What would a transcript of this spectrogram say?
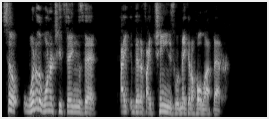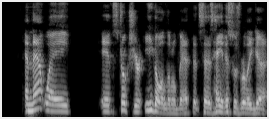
So what are the one or two things that I, that if I changed would make it a whole lot better? And that way it strokes your ego a little bit that says, Hey, this was really good.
